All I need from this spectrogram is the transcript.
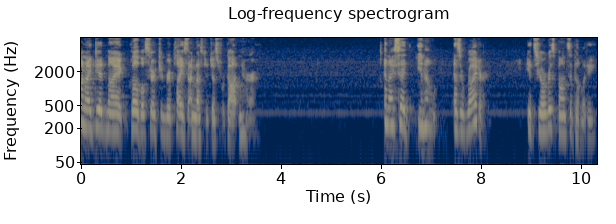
when I did my global search and replace, I must have just forgotten her. And I said, you know, as a writer, it's your responsibility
